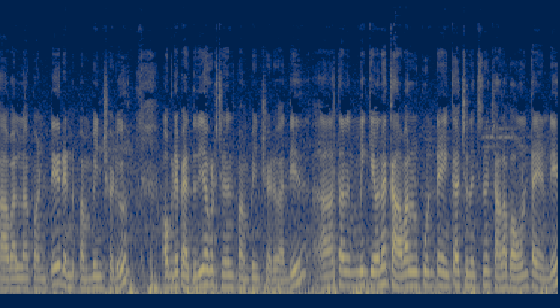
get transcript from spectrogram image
కావాలి నాకు అంటే రెండు పంపించాడు. ఒకటి పెద్దది ఒకటి చిన్నది పంపించాడు అది. తను మీకు ఏమైనా కావాలనుకుంటే ఇంకా చిన్న చిన్న చాలా బాగుంటాయండి.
